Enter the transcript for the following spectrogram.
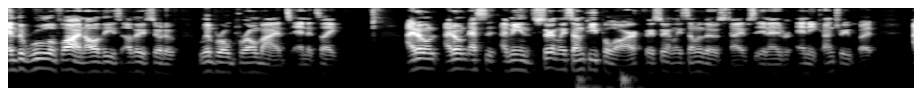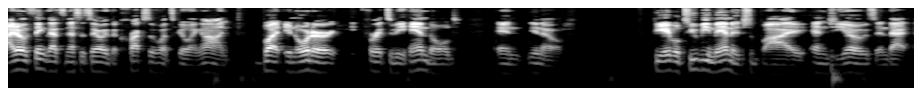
and the rule of law and all these other sort of liberal bromides. And it's like, I don't, I don't necessarily. I mean, certainly some people are. There's certainly some of those types in any country, but I don't think that's necessarily the crux of what's going on. But in order for it to be handled, and you know, be able to be managed by NGOs and that,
